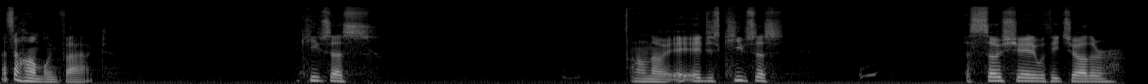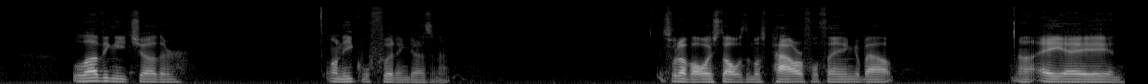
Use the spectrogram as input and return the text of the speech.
That's a humbling fact. It keeps us I don't know, it, it just keeps us associated with each other, loving each other on equal footing, doesn't it? It's what I've always thought was the most powerful thing about uh, AA and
